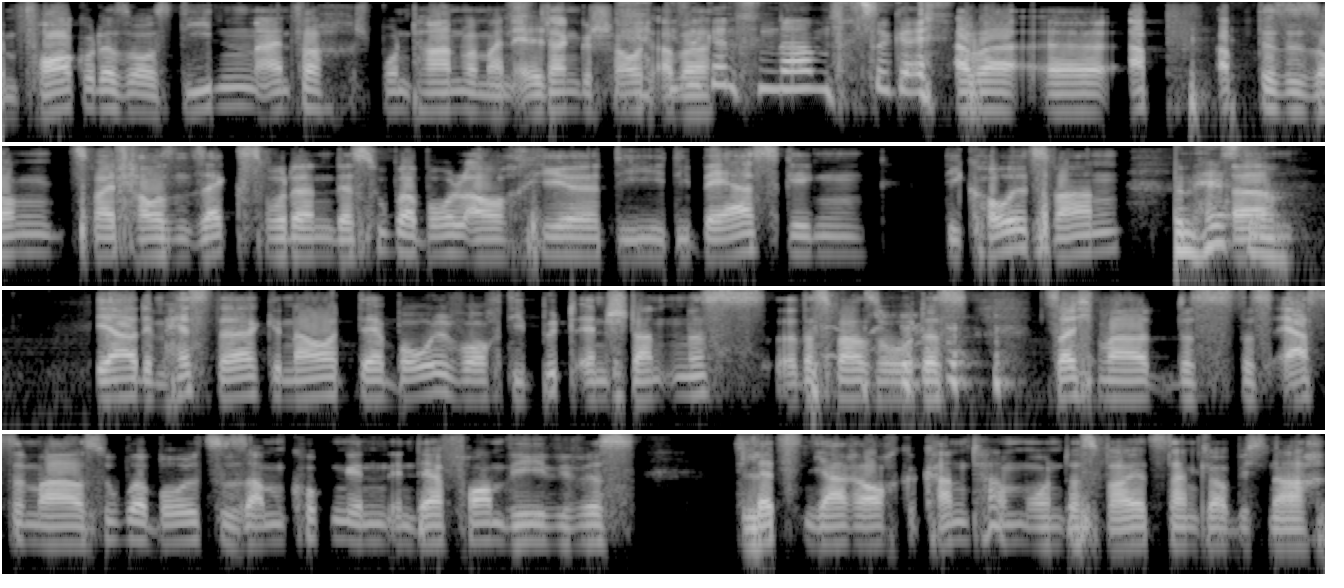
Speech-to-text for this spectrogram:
dem Fork oder so aus Dieden einfach spontan bei meinen Eltern geschaut. Aber, Diese ganzen Namen, so geil. aber äh, ab, ab der Saison 2006, wo dann der Super Bowl auch hier die, die Bears gegen die Coles waren, dem Hester. Ähm, ja, dem Hester, genau, der Bowl, wo auch die Bütt entstanden ist. Das war so das, sag ich mal, das, das erste Mal Super Bowl zusammen gucken in, in der Form, wie, wie wir es die letzten Jahre auch gekannt haben. Und das war jetzt dann, glaube ich, nach,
